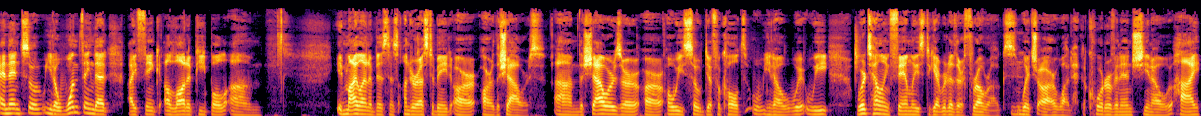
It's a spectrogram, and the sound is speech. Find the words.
And then, so, you know, one thing that I think a lot of people um, in my line of business underestimate are are the showers. Um, the showers are, are always so difficult. You know, we, we we're telling families to get rid of their throw rugs, which are what a quarter of an inch, you know, high,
